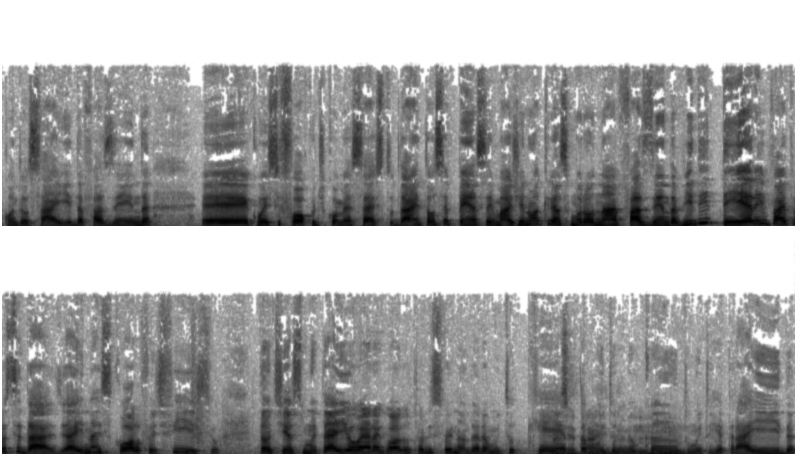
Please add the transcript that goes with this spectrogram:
quando eu saí da fazenda, é, com esse foco de começar a estudar. Então você pensa, imagina uma criança que morou na fazenda a vida inteira e vai para a cidade. Aí na escola foi difícil. Então tinha-se muito. Aí eu era igual o doutor Luiz Fernando, era muito quieta, muito no meu uhum. canto, muito retraída,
